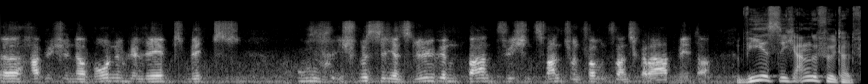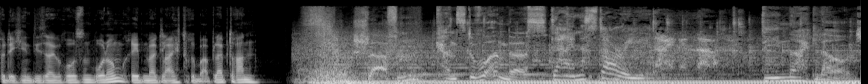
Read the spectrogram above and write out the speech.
äh, habe ich in einer Wohnung gelebt mit, ich müsste jetzt lügen, waren zwischen 20 und 25 Quadratmeter. Wie es sich angefühlt hat für dich in dieser großen Wohnung, reden wir gleich drüber. Bleib dran. Schlafen kannst du woanders. Deine Story. Deine Nacht. Die Night Lounge.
